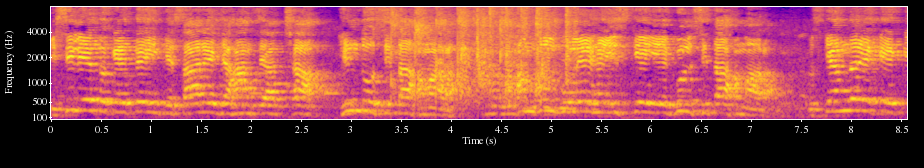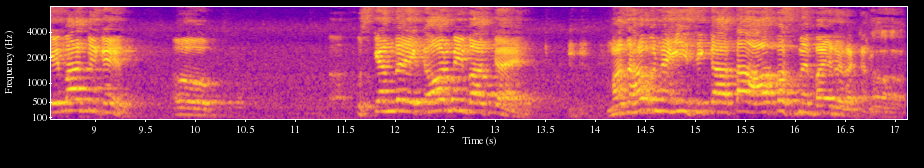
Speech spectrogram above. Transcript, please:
اسی لیے تو کہتے ہیں کہ سارے جہان سے اچھا ہندو ستا ہمارا۔ ہم گل بلے ہیں، اس کے یہ گل ستا ہمارا۔ اس کے اندر ایک ایک بات بھی کہ اس کے اندر ایک اور بھی بات کا ہے مذہب نہیں سکھاتا آپس میں بیر رکھنا۔ ہاں، ہاں۔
